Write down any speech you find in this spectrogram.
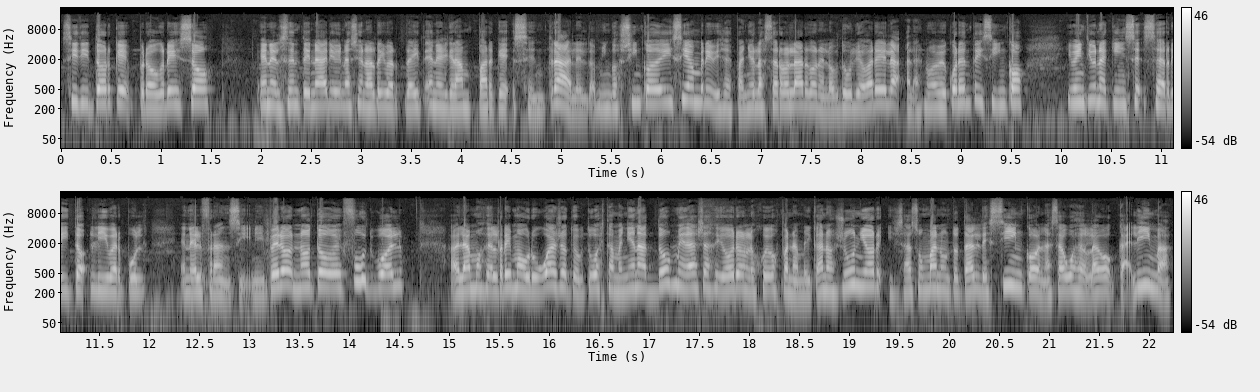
City Torque Progreso en el Centenario y Nacional River Plate en el Gran Parque Central. El domingo 5 de diciembre, Villa Española Cerro Largo en el Obdulio Varela a las 9.45 y 21 a 15 Cerrito Liverpool en el Francini. Pero no todo es fútbol. Hablamos del remo uruguayo que obtuvo esta mañana dos medallas de oro en los Juegos Panamericanos Junior y ya suman un total de cinco en las aguas del lago Calima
